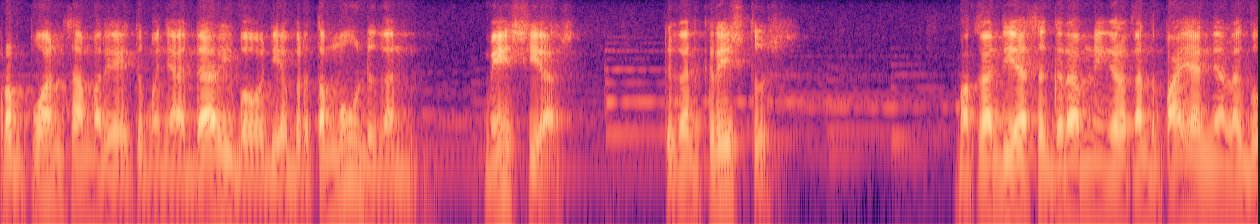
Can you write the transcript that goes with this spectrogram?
perempuan Samaria itu menyadari bahwa dia bertemu dengan Mesias, dengan Kristus, maka dia segera meninggalkan tempayannya lalu,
